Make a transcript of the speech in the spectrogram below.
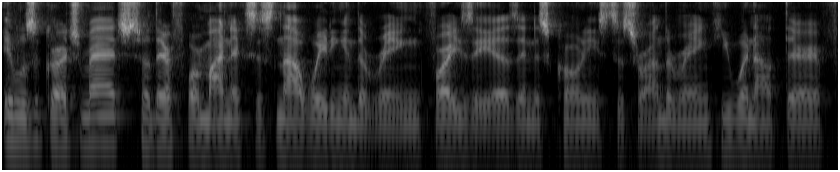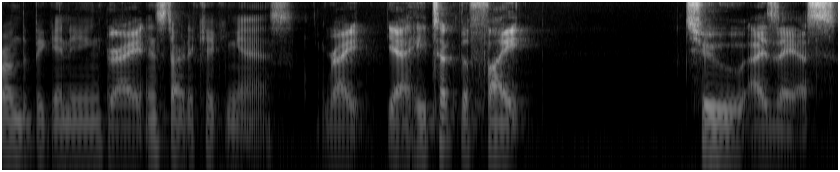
it was a grudge match. So therefore, Monix is now waiting in the ring for Isaias and his cronies to surround the ring. He went out there from the beginning, Right. and started kicking ass. Right. Yeah, he took the fight to Isaias.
